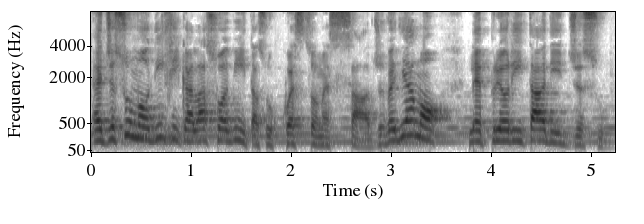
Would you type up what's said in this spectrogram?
e Gesù modifica la sua vita su questo messaggio. Vediamo le priorità di Gesù.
